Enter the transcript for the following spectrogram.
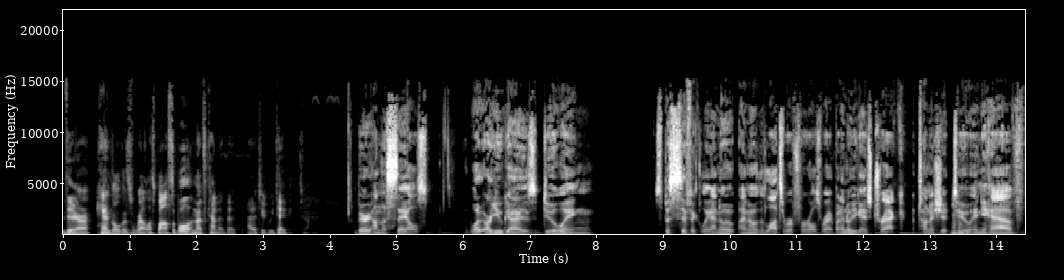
they're handled as well as possible, and that's kind of the attitude we take. Barry, on the sales, what are you guys doing specifically? I know, I know that lots of referrals, right? But I know you guys track a ton of shit too, and you have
